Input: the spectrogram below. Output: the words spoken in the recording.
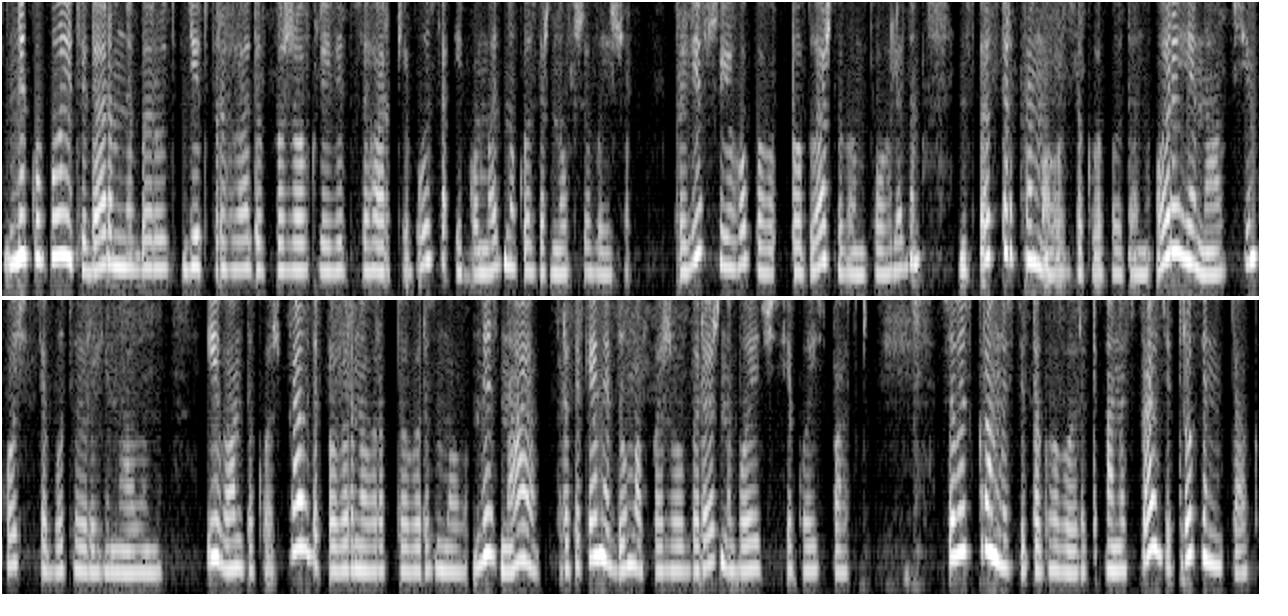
Не купують і даром не беруть. Дід пригладив пожовклі від цигарки вуса і комедно козирнувши вийшов. Провівши його поблажливим поглядом, інспектор промовив заклопотано. Оригінал, всім хочеться бути оригіналами. І вам також, правда? повернув раптову розмову. Не знаю. Про таке не думав, кажу, обережно боячись якоїсь пастки. Це ви скромності так говорите, а насправді трохи не так.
